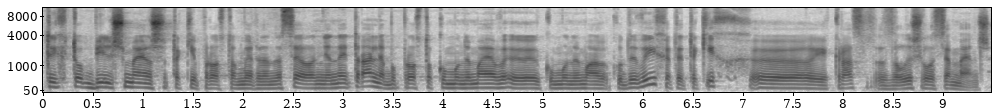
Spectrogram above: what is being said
тих, хто більш-менш такі просто мирне населення, нейтральне, або просто кому немає кому немає куди виїхати, таких е, якраз залишилося менше.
